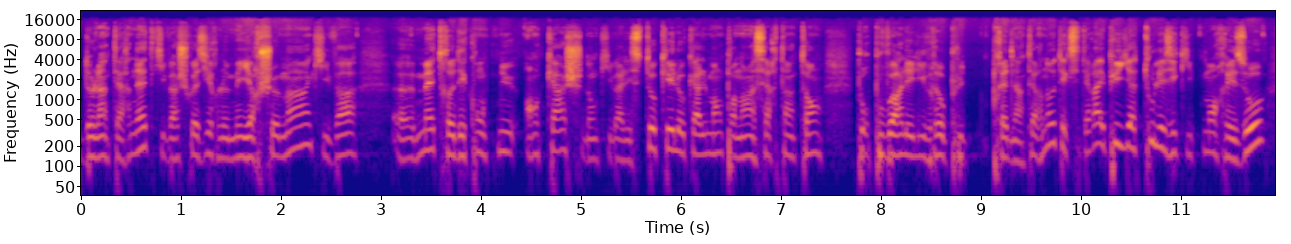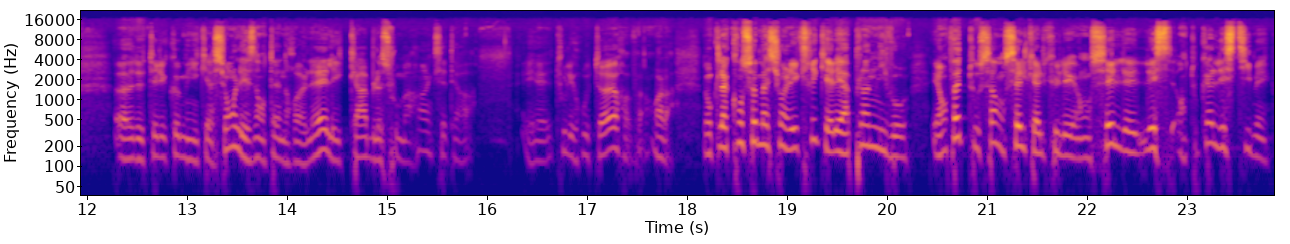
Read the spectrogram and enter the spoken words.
l'Internet qui va choisir le meilleur chemin, qui va euh, mettre des contenus en cache, donc qui va les stocker localement pendant un certain temps pour pouvoir les livrer au plus près de l'internaute, etc. Et puis il y a tous les équipements réseau euh, de télécommunications, les antennes relais, les câbles sous-marins, etc. Et tous les routeurs, voilà. Donc la consommation électrique, elle est à plein de niveaux. Et en fait, tout ça, on sait le calculer, on sait en tout cas l'estimer.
